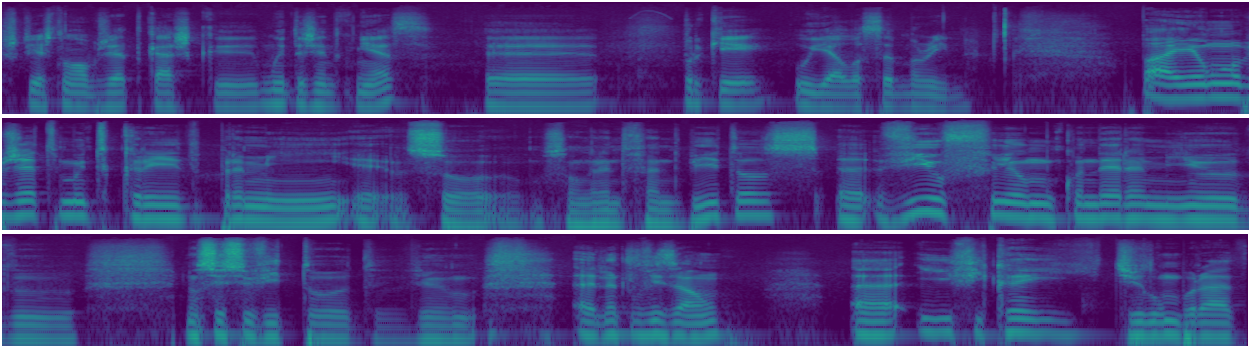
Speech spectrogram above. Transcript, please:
Escolheste um objeto que acho que muita gente conhece. eh, Porquê o Yellow Submarine? Pá, é um objeto muito querido para mim. Eu sou, sou um grande fã de Beatles. Uh, vi o filme quando era miúdo, não sei se o vi todo, uh, na televisão. uh, e fiquei deslumbrado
